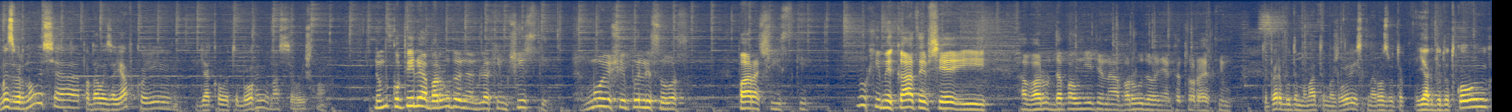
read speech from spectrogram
Ми звернулися, подали заявку і дякувати Богу, у нас все вийшло. Ну, мы купили оборудование для химчистки, моющий пылесос, парочистки, ну, химикаты все и обору- дополнительное оборудование, которое к ним Тепер будемо мати можливість на розвиток як додаткових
